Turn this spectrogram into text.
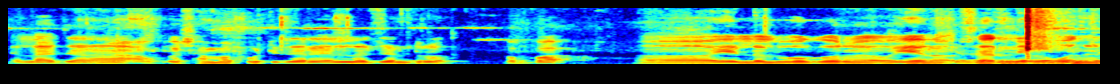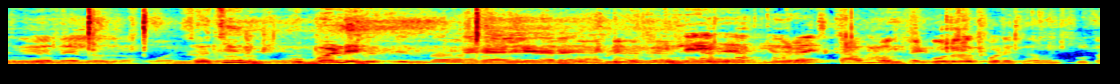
ಎಲ್ಲ ಜನ ಅವಕಾಶ ಮಾಡಿಕೊಟ್ಟಿದ್ದಾರೆ ಎಲ್ಲ ಜನರು. ಪಾಪ ಎಲ್ಲೆಲ್ಲಿ ಹೋಗೋರು ಏನು? ಸರ್ ನೀವು ಓನರ್ ನೀವೇನು ಎಲ್ಲೋದ್ರು? ಸಚಿನ್ ಹುಬ್ಬಳ್ಳಿ. ಒಂದು ಸ್ಕೂಲ್ ಕೊಡಿ ಸರ್ ಒಂದು ಊಟ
